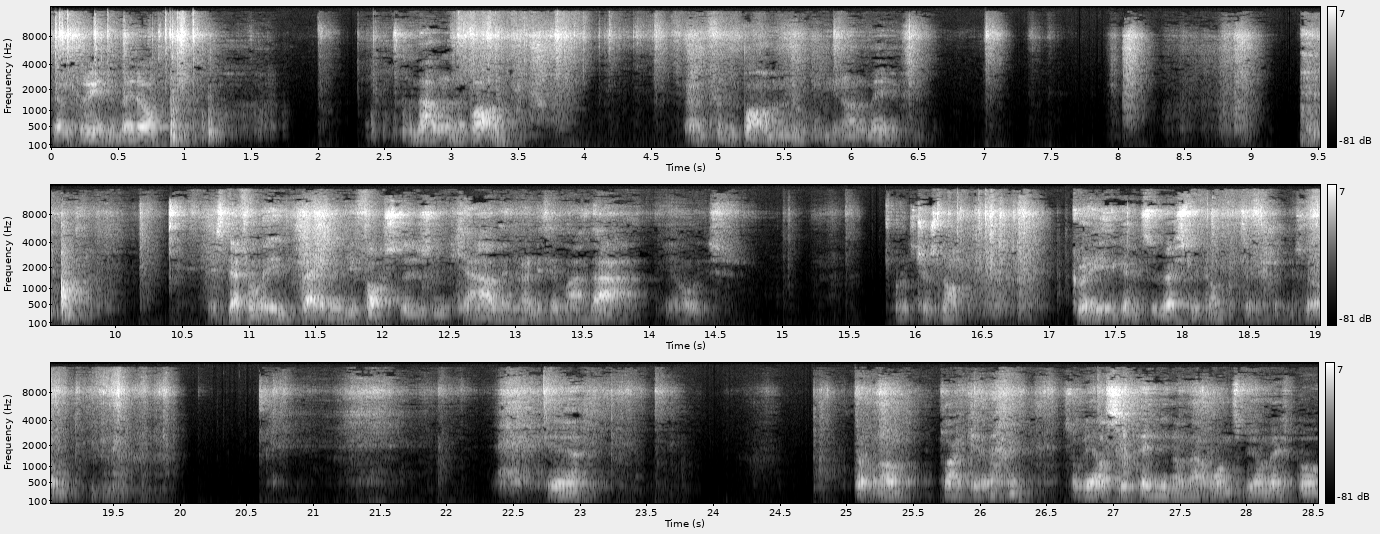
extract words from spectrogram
them three in the middle, that one at the bottom. And from the bottom, you know what I mean? It's definitely better than your Fosters and your Carling or anything like that. You know, it's, it's just not great against the rest of the competition. So, yeah. Don't know, like uh, somebody else's opinion on that one, to be honest, but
